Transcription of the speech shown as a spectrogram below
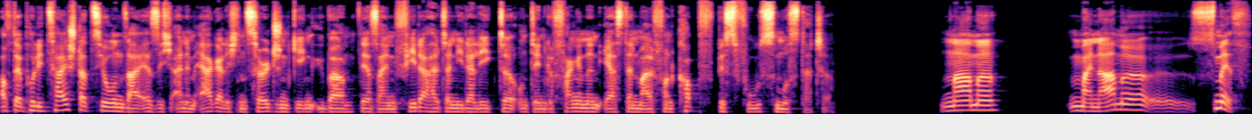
Auf der Polizeistation sah er sich einem ärgerlichen Sergeant gegenüber, der seinen Federhalter niederlegte und den Gefangenen erst einmal von Kopf bis Fuß musterte. Name? Mein Name äh, Smith.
